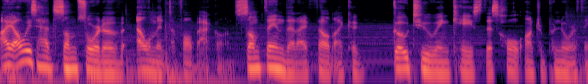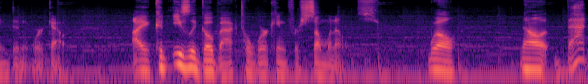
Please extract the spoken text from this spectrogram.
I always had some sort of element to fall back on, something that I felt I could go to in case this whole entrepreneur thing didn't work out. I could easily go back to working for someone else. Well, now that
